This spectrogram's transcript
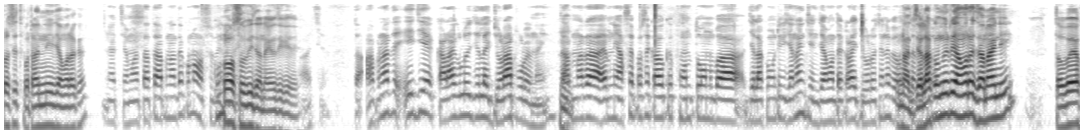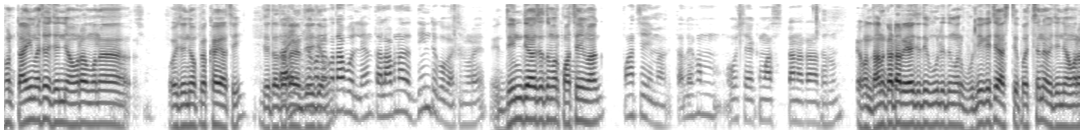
রসিদ পাঠাই নিয়েছে আমাকে আচ্ছা মানে তাতে আপনাদের কোনো অসুবিধা কোনো অসুবিধা নাই ওদিকে। আচ্ছা তো আপনাদের এই যে কাড়াগুলো জেলায় জোড়া পড়ে নাই আপনারা এমনি আশেপাশে কাউকে ফোন টোন বা জেলা কমিটিকে জানাইছেন যে আমাদের কাড়ায় জোর হচ্ছে না জেলা কমিটি আমরা জানাইনি তবে এখন টাইম আছে ওই জন্য আমরা মানে ওই জন্য অপেক্ষায় আছি যে টাইম দিয়ে যাব। কথা বললেন তাহলে আপনাদের দিনটা কবে আছে লড়াইয়ের? দিন দেওয়া আছে তোমার পাঁচই মাঘ। পাঁচই মাঘ। তাহলে এখন অবশ্যই এক মাস টানা টানা ধরুন। এখন ধান কাটার এ যদি বলি তোমার ভুলে গেছে আসতে পারছে না ওই জন্য আমরা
